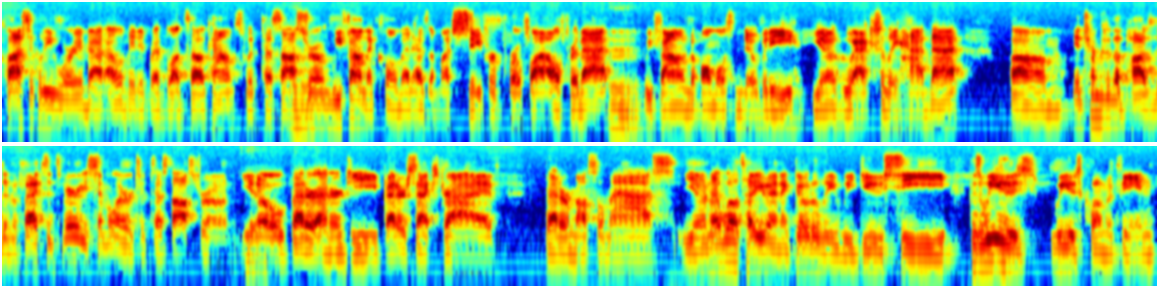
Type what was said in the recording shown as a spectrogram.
classically worry about elevated red blood cell counts with testosterone. Mm-hmm. We found that Clomid has a much safer profile for that. Mm. We found almost nobody, you know, who actually had that. Um, in terms of the positive effects, it's very similar to testosterone. You yeah. know, better energy, better sex drive, better muscle mass. You know, and I will tell you anecdotally, we do see because we use we use clomiphene,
